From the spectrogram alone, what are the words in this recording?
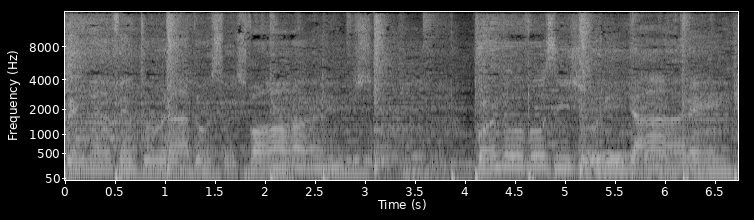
Bem-aventurados sois vós, quando vos injuriarem,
